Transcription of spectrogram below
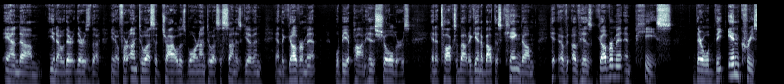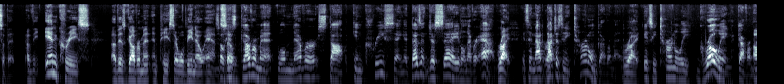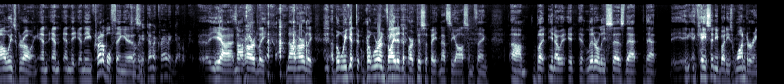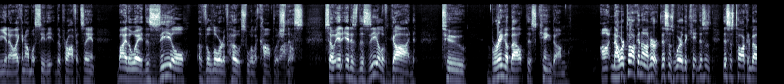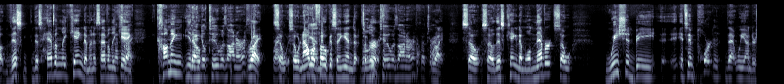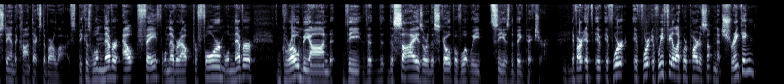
and um, you know there there's the you know for unto us a child is born, unto us a son is given, and the government will be upon his shoulders, and it talks about again about this kingdom of, of his government and peace. There will be the increase of it, of the increase of his government and peace, there will be no end. So, his government will never stop increasing. It doesn't just say it'll never end. Right. It's a not, not just an eternal government. Right. It's eternally growing government. Always growing. And, and, and, the, and the incredible thing is. Sounds like a democratic government. Uh, yeah, not hardly, not hardly. Uh, but we get to, but we're invited to participate, and that's the awesome thing. Um, but you know, it, it literally says that that in, in, case anybody's wondering, you know, I can almost see the, the prophet saying, by the way, the zeal of the Lord of hosts will accomplish wow. this. So it, it is the zeal of God to bring about this kingdom. On, now we're talking on earth. This is where the king. This is this is talking about this this heavenly kingdom and its heavenly That's king right. coming. You Daniel know, Daniel two was on earth. Right. right? So so now and we're focusing in the, so Luke two was on earth. That's right. Right. So so this kingdom will never. So we should be, it's important that we understand the context of our lives because we'll never out faith, we'll never outperform, we'll never grow beyond the, the, the, size or the scope of what we see as the big picture. Mm-hmm. If, our, if, if, if, we're, if, we're, if we feel like we're part of something that's shrinking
